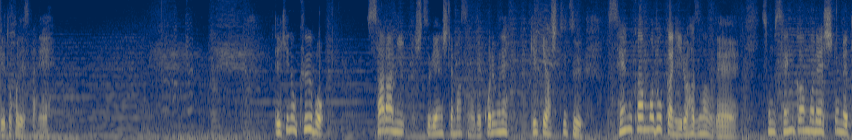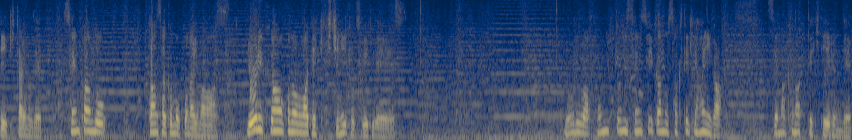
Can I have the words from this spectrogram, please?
いうところですかね。敵の空母、さらに出現してますので、これをね、撃破しつつ、戦艦もどっかにいるはずなので、その戦艦もね、仕留めていきたいので、戦艦の探索も行います。揚陸艦はこのまま敵基地に突撃です。夜は本当に潜水艦の索敵範囲が狭くなってきているんで、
